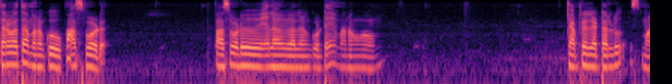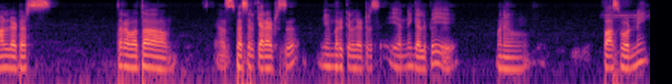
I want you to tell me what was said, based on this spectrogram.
తర్వాత మనకు పాస్వర్డ్ పాస్వర్డ్ ఎలా ఇవ్వాలనుకుంటే మనము క్యాపిటల్ లెటర్లు స్మాల్ లెటర్స్ తర్వాత స్పెషల్ క్యారెక్టర్స్ న్యూమరికల్ లెటర్స్ ఇవన్నీ కలిపి మనం పాస్వర్డ్ని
